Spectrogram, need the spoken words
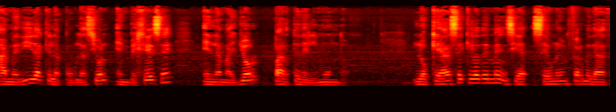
a medida que la población envejece en la mayor parte del mundo, lo que hace que la demencia sea una enfermedad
